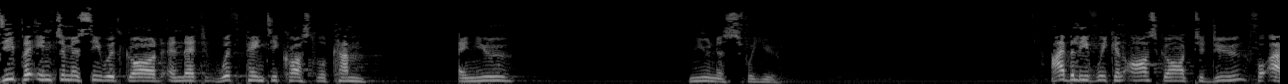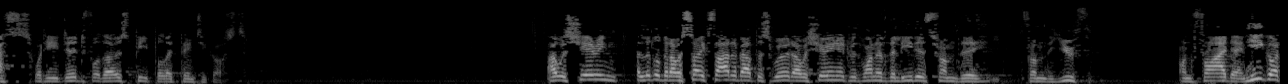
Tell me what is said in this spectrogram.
deeper intimacy with God, and that with Pentecost will come a new newness for you. I believe we can ask God to do for us what He did for those people at Pentecost. I was sharing a little bit, I was so excited about this word, I was sharing it with one of the leaders from the, from the youth on Friday. And he got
